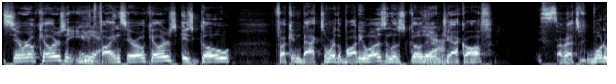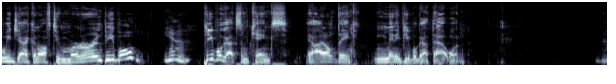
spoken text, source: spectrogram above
serial killers that you Yeah. find serial killers is go fucking back to where the body was and let's go there and jack off. So- I mean, that's what are we jacking off to? Murdering people? Yeah. People got some kinks. Yeah, I don't think many people got that one. No.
